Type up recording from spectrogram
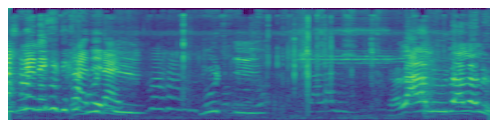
इसने नहीं दिखाई दे रहा है মুটকি লালালু লালালু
